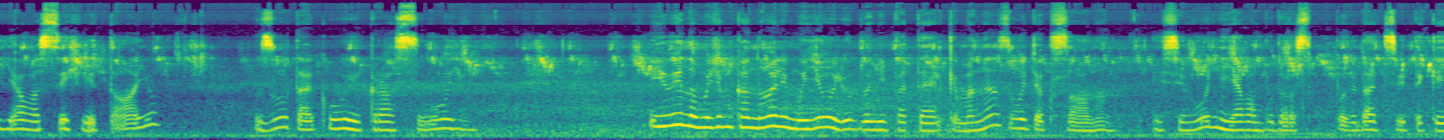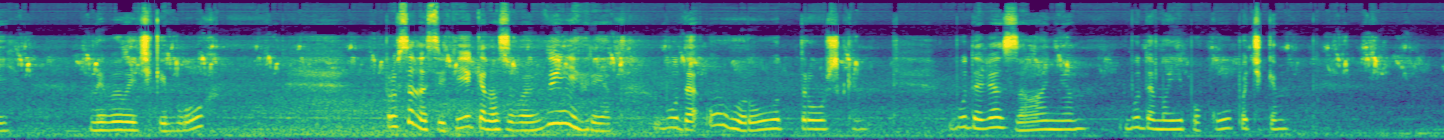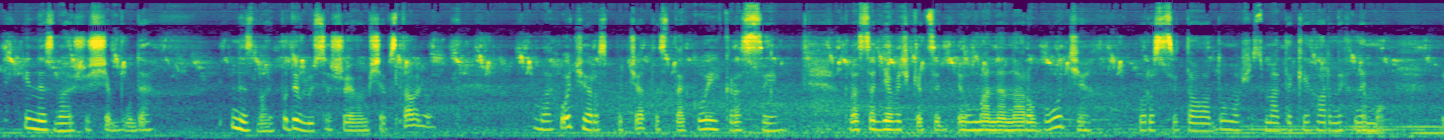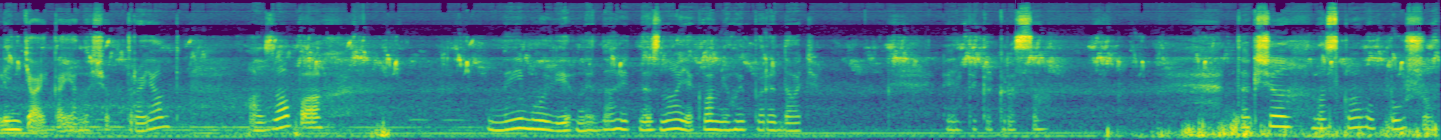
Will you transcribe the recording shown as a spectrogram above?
Я вас всіх вітаю з такою красою. І ви на моєму каналі мої улюблені петельки. Мене звуть Оксана. І сьогодні я вам буду розповідати свій такий невеличкий блог. Про все на світі, як я називаю вінігрет. Буде огород трошки, буде в'язання, буде мої покупочки. І не знаю, що ще буде. Не знаю, подивлюся, що я вам ще вставлю. Але хочу розпочати з такої краси. Краса дівчатки, це у мене на роботі. Розцвітала вдома, щось в мене таких гарних нема. Лінтяйка я насчет троянд. А запах неймовірний. Навіть не знаю, як вам його і передати. Така краса. Так що ласкаво прошу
